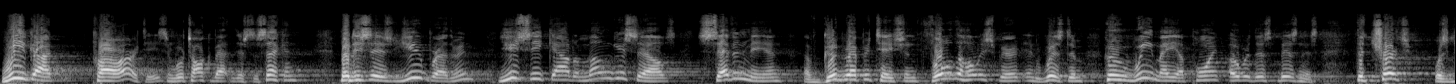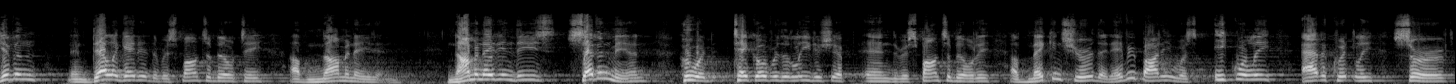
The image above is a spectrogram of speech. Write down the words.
we've got priorities, and we'll talk about in just a second. But he says, You, brethren, you seek out among yourselves seven men of good reputation, full of the Holy Spirit and wisdom, whom we may appoint over this business. The church was given and delegated the responsibility of nominating. Nominating these seven men who would take over the leadership and the responsibility of making sure that everybody was equally, adequately served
